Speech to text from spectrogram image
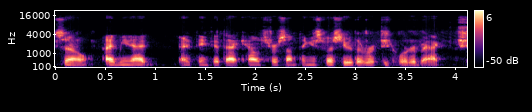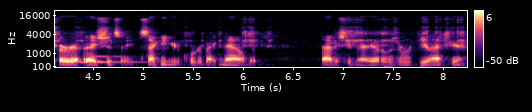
So, I mean, I, I think that that counts for something, especially with a rookie quarterback, or I should say, second year quarterback now. But obviously, Mariota was a rookie last year.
